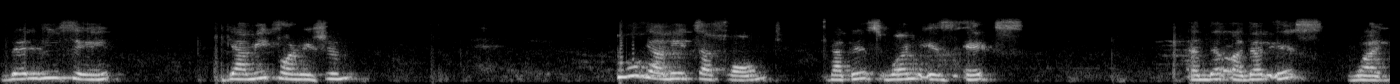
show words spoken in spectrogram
When we say gamete formation, two gametes are formed. That is, one is X and the other is Y.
